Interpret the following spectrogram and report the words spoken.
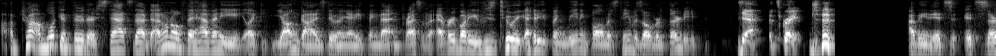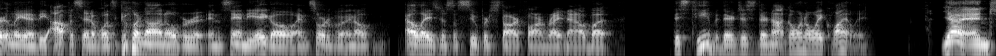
I'm trying. I'm looking through their stats. That I don't know if they have any like young guys doing anything that impressive. Everybody who's doing anything meaningful on this team is over thirty. Yeah, it's great. I mean, it's it's certainly the opposite of what's going on over in San Diego, and sort of you know, LA is just a superstar farm right now. But this team, they're just they're not going away quietly. Yeah, and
